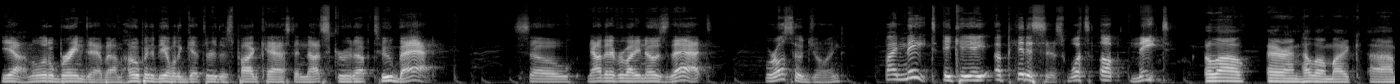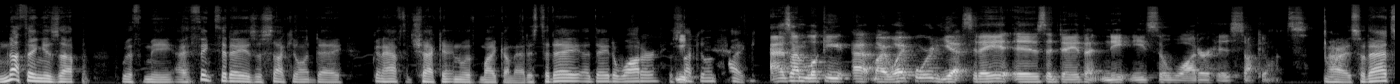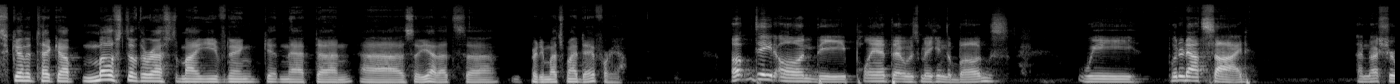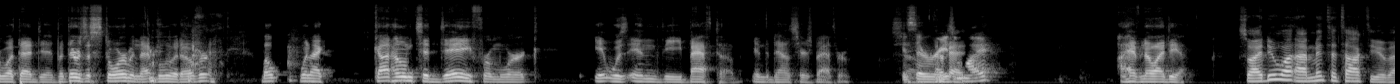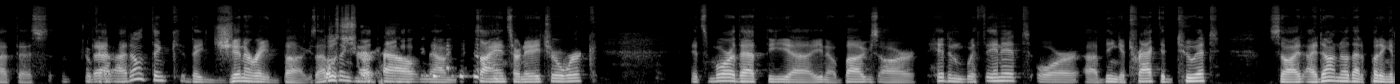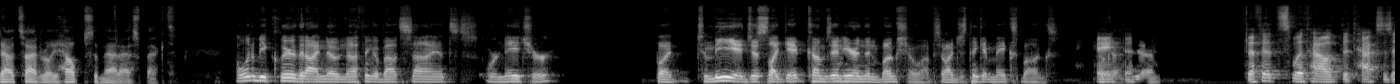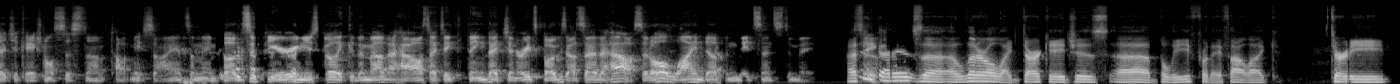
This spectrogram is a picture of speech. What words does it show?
yeah, I'm a little brain dead, but I'm hoping to be able to get through this podcast and not screw it up too bad. So now that everybody knows that, we're also joined by Nate, aka Epitasis. What's up, Nate? Hello, Aaron. Hello, Mike. Um, nothing is up with me. I think today is a succulent day gonna have to check in with Mike on that. Is today a day to water the yeah. succulent, Mike? As I'm looking at my whiteboard, yes, today is a day that Nate needs to water his succulents. All right, so that's gonna take up most of the rest of my evening getting that done. Uh, so yeah, that's uh, pretty much my day for you. Update on the plant that was making the bugs. We put it outside. I'm not sure what that did, but there was a storm and that blew it over. but when I got home today from work, it was in the bathtub in the downstairs bathroom. So, Is there a reason okay. why? I have no idea. So I do want. I meant to talk to you about this. Okay. That I don't think they generate bugs. I don't think sure. that's how now science or nature work. It's more that the uh, you know bugs are hidden within it or uh, being attracted to it. So I, I don't know that putting it outside really helps in that aspect. I want to be clear that I know nothing about science or nature. But to me, it just like it comes in here and then bugs show up. So I just think it makes bugs. Hey, okay. that, yeah. that fits with how the Texas educational system taught me science. I mean, bugs appear and you just go like, get them out of the house. I take the thing that generates bugs outside the house. It all lined up and made sense to me. I think that is a, a literal like dark ages uh, belief where they thought like dirty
